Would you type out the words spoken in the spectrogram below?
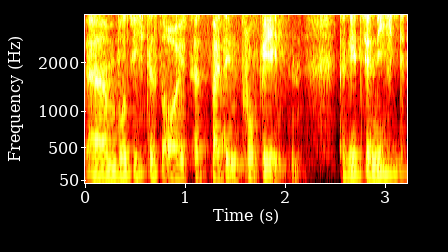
Ähm, wo sich das äußert bei den Propheten. Da geht es ja nicht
